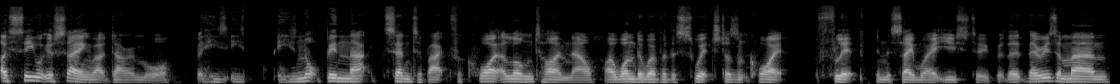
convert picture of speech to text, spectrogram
I see what you're saying about Darren Moore, but he's he's he's not been that centre back for quite a long time now. I wonder whether the switch doesn't quite flip in the same way it used to. But there, there is a man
